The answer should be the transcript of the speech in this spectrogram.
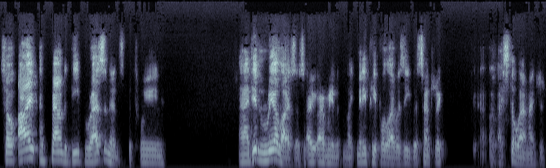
So I have found a deep resonance between and I didn't realize this. I, I mean, like many people, I was egocentric. I still am. I just,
